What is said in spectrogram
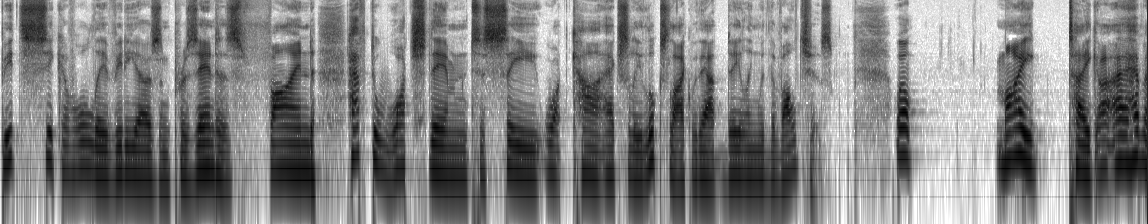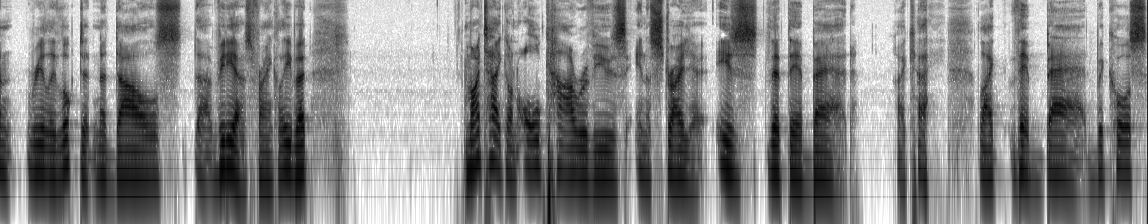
Bit sick of all their videos and presenters. Find have to watch them to see what car actually looks like without dealing with the vultures." Well, my take. I haven't really looked at Nedahl's uh, videos, frankly, but my take on all car reviews in Australia is that they're bad. Okay. Like they're bad because,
